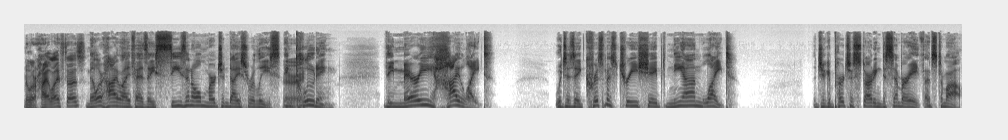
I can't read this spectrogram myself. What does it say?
Miller High Life does. Miller High Life has a seasonal merchandise release, All right. including the Merry Highlight, which is a Christmas tree shaped neon light that you can purchase starting December 8th. That's tomorrow.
